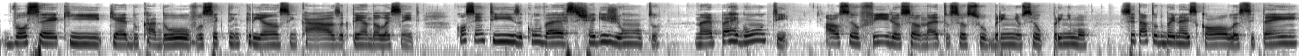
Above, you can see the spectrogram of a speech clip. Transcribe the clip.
você que, que é educador, você que tem criança em casa, que tem adolescente, conscientize, converse, chegue junto, né? Pergunte ao seu filho, ao seu neto, ao seu sobrinho, ao seu primo, se tá tudo bem na escola, se tem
